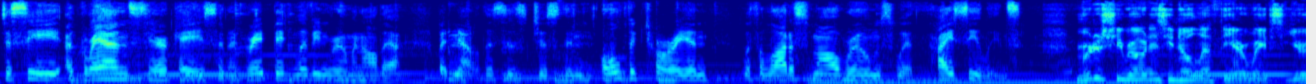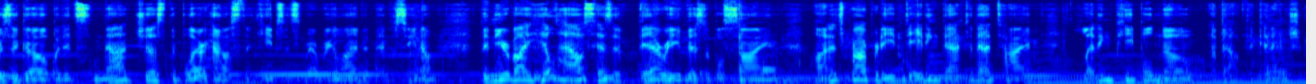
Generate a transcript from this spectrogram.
to see a grand staircase and a great big living room and all that. But no, this is just an old Victorian with a lot of small rooms with high ceilings. Murder She Wrote, as you know, left the airwaves years ago, but it's not just the Blair House that keeps its memory alive in Mendocino. The nearby Hill House has a very visible sign on its property dating back to that time, letting people know about the connection.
